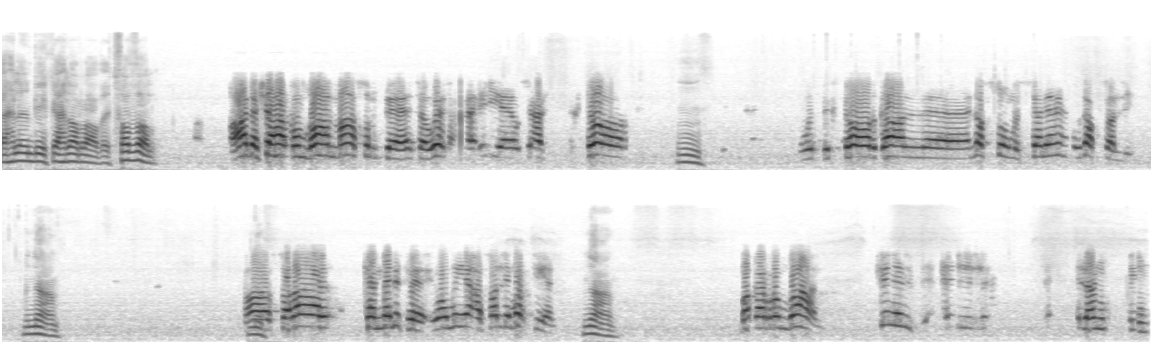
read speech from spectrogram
أهلا بك أهلا راضي. تفضل. هذا شهر رمضان ما صمت سويت عملية وسألت الدكتور مم. والدكتور قال لا تصوم السنة ولا تصلي. نعم. فالصلاة كملتها يومية أصلي مرتين. نعم. بقى رمضان شنو ال- ال- ال-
